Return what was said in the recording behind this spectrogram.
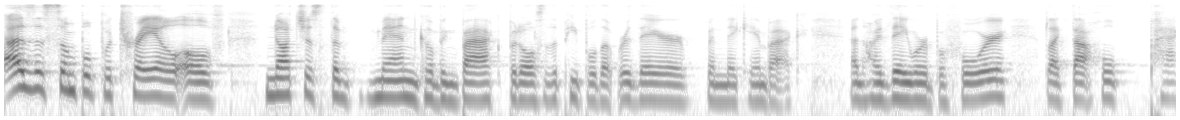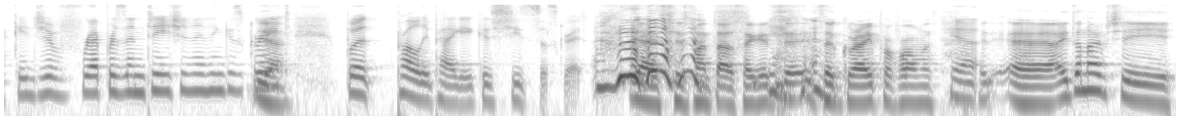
as a simple portrayal of not just the men coming back, but also the people that were there when they came back and how they were before. Like that whole package of representation, I think is great. Yeah. But probably Peggy because she's just great. yeah, she's fantastic. It's a, it's a great performance. yeah. Uh, I don't know if she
